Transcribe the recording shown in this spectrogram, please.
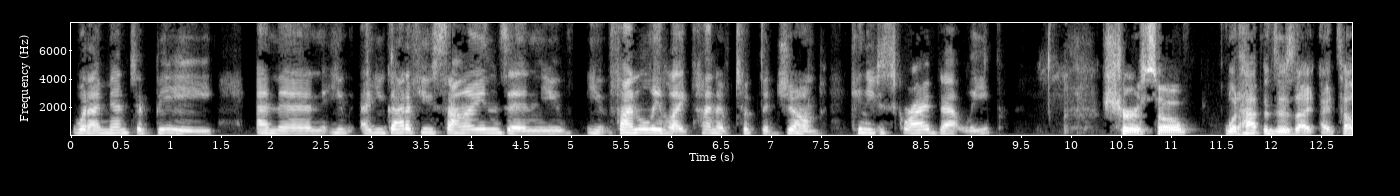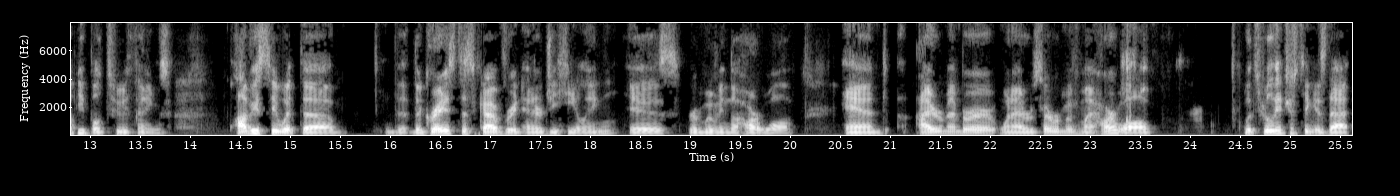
what I meant to be? And then you, uh, you got a few signs and you, you finally like kind of took the jump. Can you describe that leap? Sure. So what happens is I, I tell people two things. Obviously, with the, the the greatest discovery in energy healing is removing the heart wall. And I remember when I started removing my heart wall, what's really interesting is that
